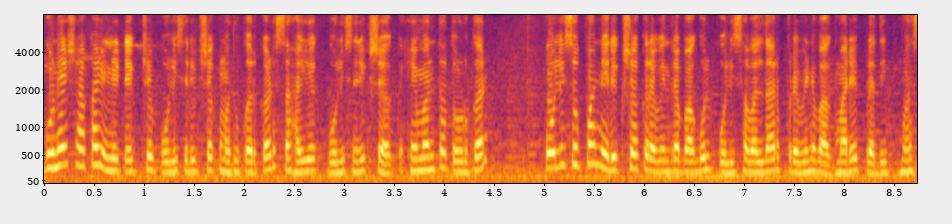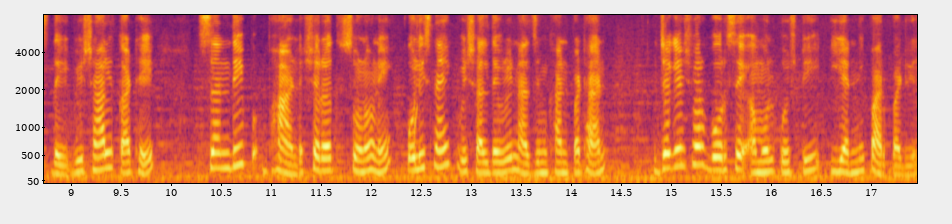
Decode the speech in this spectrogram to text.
गुन्हे शाखा युनिटेकचे पोलीस निरीक्षक मधुकरकड सहाय्यक पोलीस निरीक्षक हेमंत तोडकर पोलीस उपनिरीक्षक रवींद्र बागुल पोलीस हवालदार प्रवीण वाघमारे प्रदीप म्हसदे विशाल काठे संदीप भांड शरद सोनवणे पोलीस नाईक विशाल देवरे नाझीम खान पठाण जगेश्वर बोरसे अमोल कोष्टी यांनी पार पाडली.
